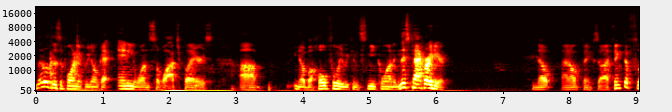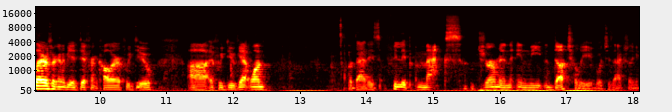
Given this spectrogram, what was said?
Little disappointing if we don't get any ones to watch players. Uh, you know, but hopefully we can sneak one in this pack right here. Nope, I don't think so. I think the flares are going to be a different color if we do, uh, if we do get one. But that is Philipp Max, German in the Dutch league, which is actually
